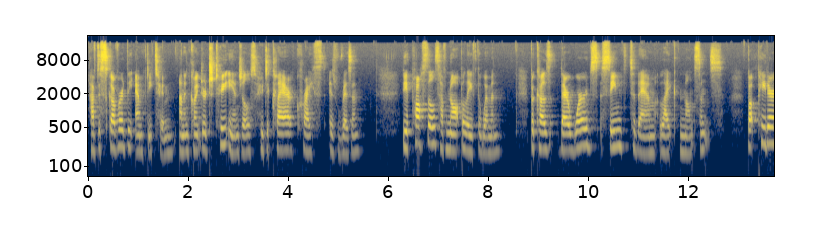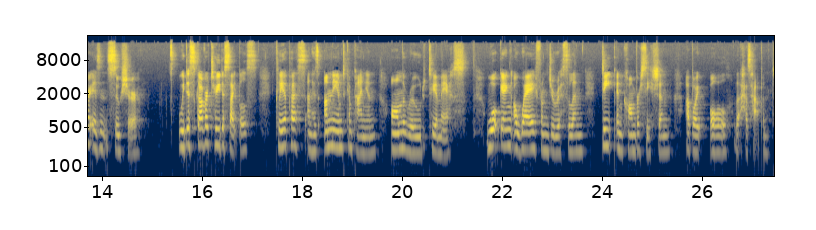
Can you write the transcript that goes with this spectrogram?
have discovered the empty tomb and encountered two angels who declare Christ is risen. The apostles have not believed the women because their words seemed to them like nonsense. But Peter isn't so sure. We discover two disciples, Cleopas and his unnamed companion, on the road to Emmaus, walking away from Jerusalem deep in conversation about all that has happened.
